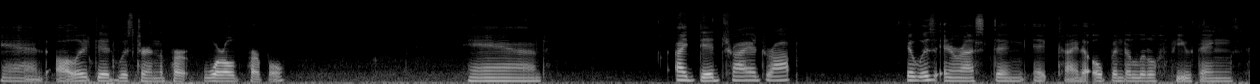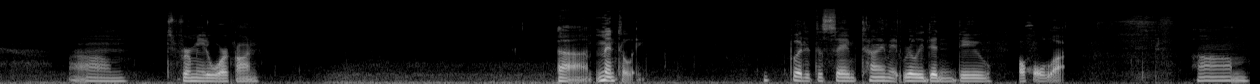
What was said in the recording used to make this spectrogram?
and all it did was turn the per- world purple. And I did try a drop. It was interesting. It kind of opened a little few things um, for me to work on uh, mentally but at the same time, it really didn't do a whole lot. Um,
